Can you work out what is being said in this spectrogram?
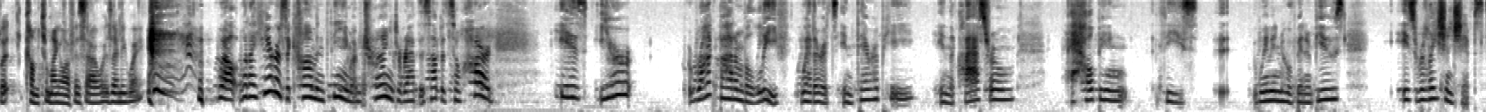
but come to my office hours anyway. well, what I hear is a common theme. I'm trying to wrap this up, it's so hard. Is your rock bottom belief, whether it's in therapy, in the classroom, helping these uh, women who have been abused, is relationships,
